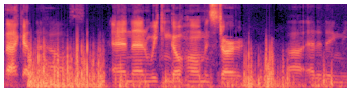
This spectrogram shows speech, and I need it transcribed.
back at the house, and then we can go home and start uh, editing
